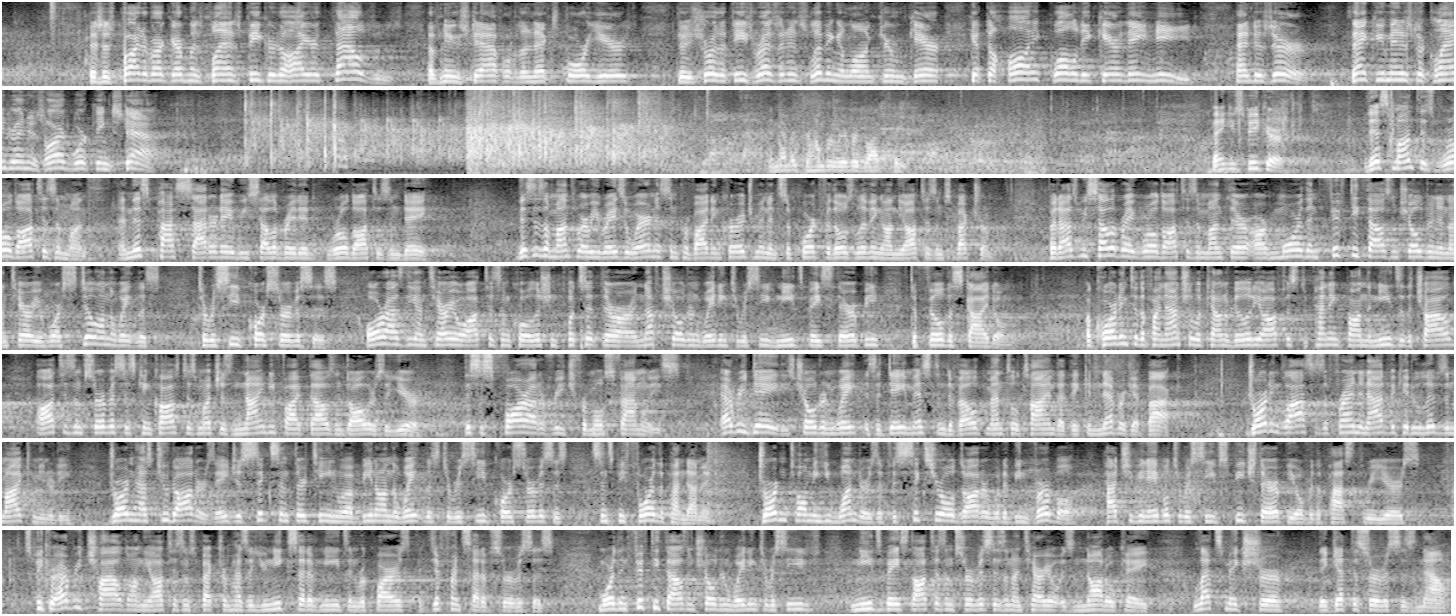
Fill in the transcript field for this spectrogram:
This is part of our government's plan, Speaker, to hire thousands of new staff over the next four years to ensure that these residents living in long-term care get the high-quality care they need and deserve. Thank you, Minister Calandra and his hard-working staff. The member for Humber River Black Creek. Thank you, Speaker. This month is World Autism Month, and this past Saturday we celebrated World Autism Day. This is a month where we raise awareness and provide encouragement and support for those living on the autism spectrum. But as we celebrate World Autism Month, there are more than 50,000 children in Ontario who are still on the waitlist to receive core services. Or as the Ontario Autism Coalition puts it, there are enough children waiting to receive needs-based therapy to fill the Sky Dome. According to the Financial Accountability Office, depending upon the needs of the child, autism services can cost as much as $95,000 a year. This is far out of reach for most families. Every day these children wait is a day missed in developmental time that they can never get back. Jordan Glass is a friend and advocate who lives in my community. Jordan has two daughters, ages 6 and 13, who have been on the wait list to receive core services since before the pandemic. Jordan told me he wonders if his six-year-old daughter would have been verbal had she been able to receive speech therapy over the past three years. Speaker, every child on the autism spectrum has a unique set of needs and requires a different set of services. More than 50,000 children waiting to receive needs-based autism services in Ontario is not okay. Let's make sure they get the services now.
